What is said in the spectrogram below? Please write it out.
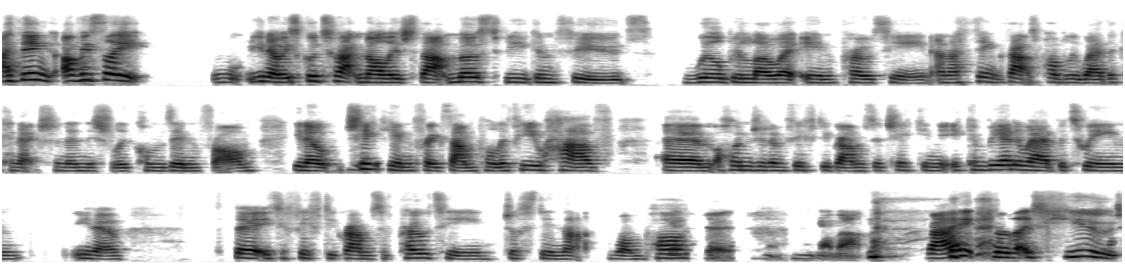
I think obviously you know, it's good to acknowledge that most vegan foods will be lower in protein. And I think that's probably where the connection initially comes in from. You know, chicken, for example, if you have um, 150 grams of chicken, it can be anywhere between, you know, 30 to 50 grams of protein just in that one portion. Yeah, get that. right? So that is huge.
